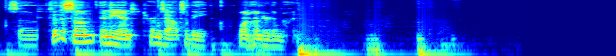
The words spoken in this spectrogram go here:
So, so the sum in the end turns out to be 109.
